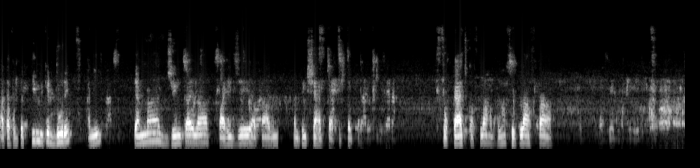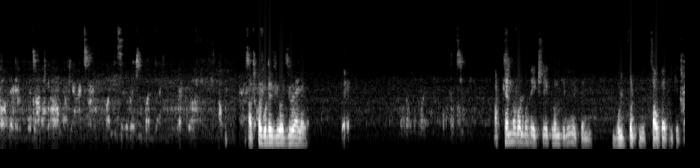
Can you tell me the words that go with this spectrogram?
आता फक्त तीन विकेट दूर आहे. आणि त्यांना जिंकायला पाहिजे आता अजून समथिंग शहात्तर सत्तर. तो कॅच कसला? भाई सुटला असता. आता कुठे जीवात जीव आलाय? अठ्ठ्याण्णव बॉलमध्ये एकशे एक रन केलेले आहेत त्यांनी. बुलफटने साऊथ आफ्रिकेच्या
